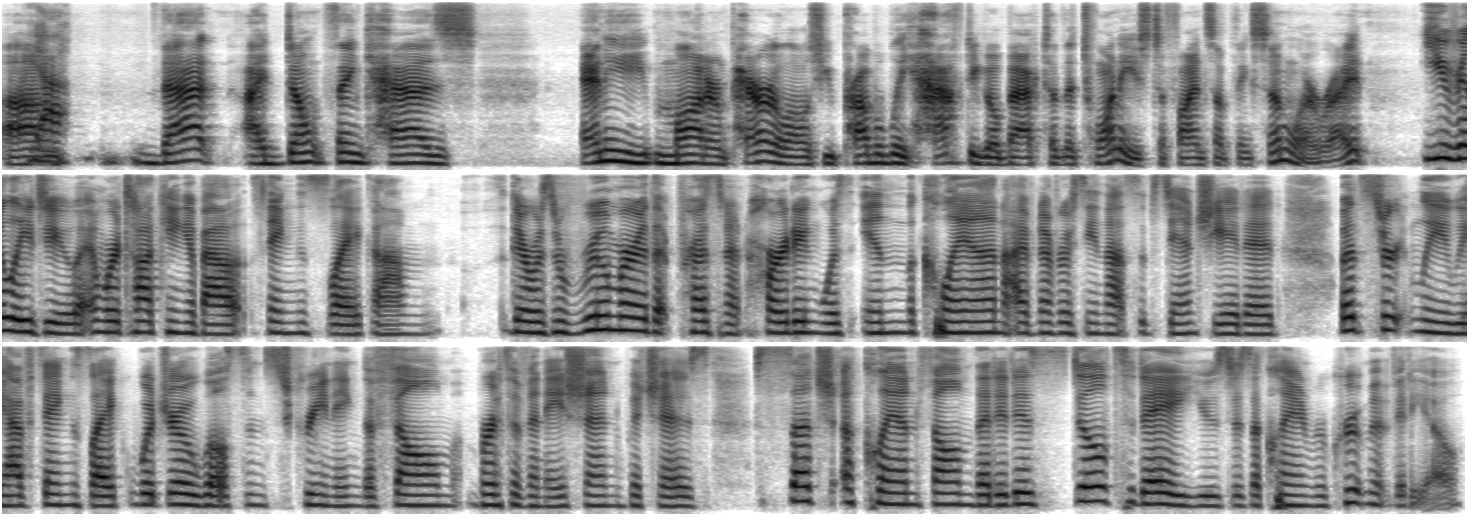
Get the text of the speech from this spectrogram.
Um, yeah. That I don't think has any modern parallels. You probably have to go back to the 20s to find something similar, right? You really do. And we're talking about things like um, there was a rumor that President Harding was in the Klan. I've never seen that substantiated, but certainly we have things like Woodrow Wilson screening the film Birth of a Nation, which is such a Klan film that it is still today used as a Klan recruitment video.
